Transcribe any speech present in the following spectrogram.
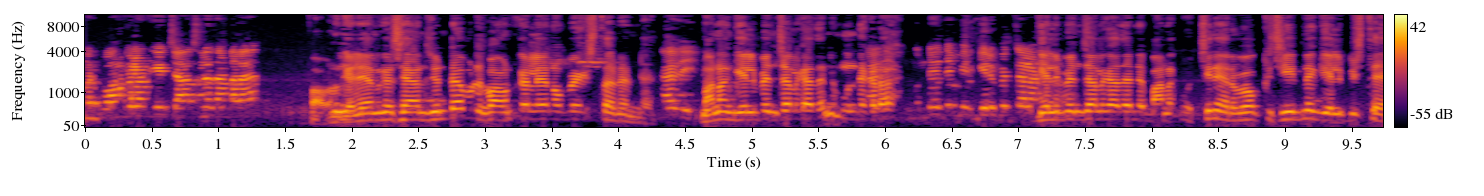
మరి పవన్ కళ్యాణ్ ఛాన్స్ లేదంటారా? పవన్ కళ్యాణ్గా ఛాన్స్ ఉంటే అప్పుడు పవన్ కళ్యాణ్ ఉపయోగిస్తాడండి. మనం గెలిపించాలి కదండి ముందు ఇక్కడ గెలిపించాలి. కదండి. మనకు వచ్చిన ఇరవై ఒక్క సీట్ని గెలిపిస్తే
